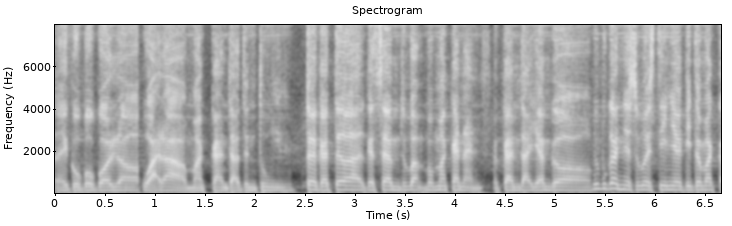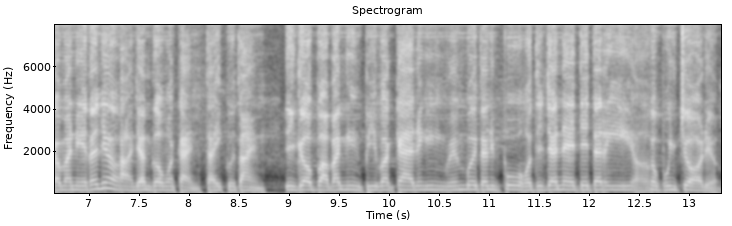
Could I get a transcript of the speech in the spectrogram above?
Air Coca-Cola. Kuat lah. Makan tak tentu. Kita kata kesan sebab pemakanan. Makan tak jaga. Itu bukannya semestinya kita makan manis saja. Ha, jaga makan. Tak ikut time. Tiga empat pagi pergi makan dengan member telefon. Hotel Janai teh tarik. Ha, punca dia.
